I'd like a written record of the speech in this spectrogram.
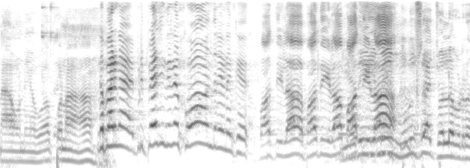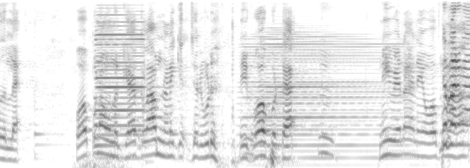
நான் உன்னை ஓப்பனா இங்க பாருங்க இப்படி பேசிங்கன்னா கோவம் வந்துடும் எனக்கு. பாத்தீங்களா பாத்தீங்களா பாத்தீங்களா? முழுசா சொல்ல விடுறதில்ல. ஓப்பனா ஒன்று கேட்கலாம்னு நினைக்க சரி விடு. நீ கோவப்பட்ட. நீ வேணா நீ இங்க ஓப்பனா பாருங்க.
